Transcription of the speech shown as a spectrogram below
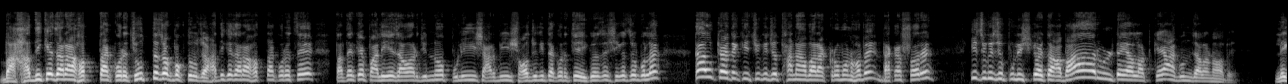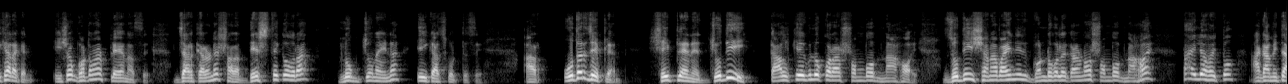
বা হাদিকে যারা হত্যা করেছে, উত্তেজক বক্তব্য, হাদিকে যারা হত্যা করেছে, তাদেরকে পালিয়ে যাওয়ার জন্য পুলিশ, আর্মি সহযোগিতা করেছে, এই করেছে শিখেছে বলে কালকে হয়তো কিছু কিছু থানা আবার আক্রমণ হবে ঢাকার শহরে। কিছু কিছু পুলিশকে হয়তো আবার উল্টে লটকে আগুন জ্বালানো হবে। লেখা রাখেন, এইসব ঘটনার প্ল্যান আছে, যার কারণে সারা দেশ থেকে ওরা লোকজন না এই কাজ করতেছে। আর ওদের যে প্ল্যান সেই প্ল্যানে যদি কালকে এগুলো করা সম্ভব না হয়, যদি সেনাবাহিনীর গন্ডগোলের কারণেও সম্ভব না হয়, তাইলে হয়তো আগামীতে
